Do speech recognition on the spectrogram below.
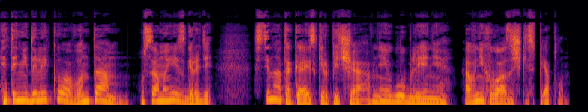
«Это недалеко, вон там, у самой изгороди. Стена такая из кирпича, в ней углубление, а в них вазочки с пеплом.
